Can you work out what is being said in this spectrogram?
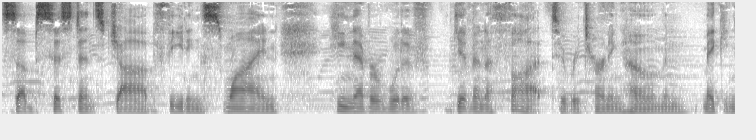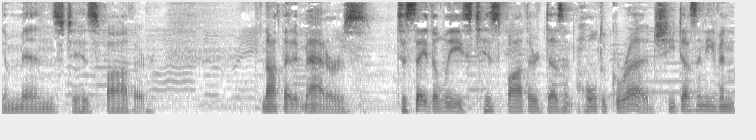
subsistence job feeding swine, he never would have given a thought to returning home and making amends to his father. Not that it matters. To say the least, his father doesn't hold a grudge. He doesn't even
